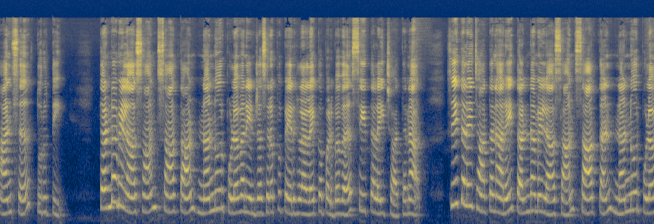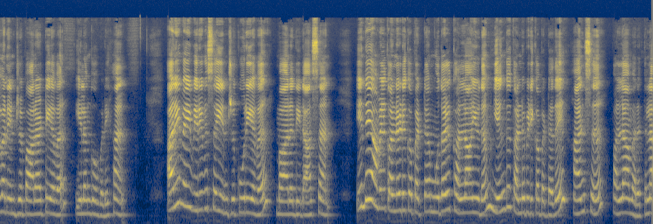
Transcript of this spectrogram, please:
ஆன்சர் துருத்தி. தண்டமில் ஆசான் சாத்தான் நன்னூர் புலவன் என்ற சிறப்பு பெயர்கள் அழைக்கப்படுபவர் சீத்தலை சாத்தனார். சீத்தலை சாத்தனாரை தண்டமில் ஆசான் சாத்தன் நன்னூர் புலவன் என்று பாராட்டியவர் இளங்கோவடிகள். அறிவை விரிவு செய் என்று கூறியவர் பாரதிதாசன். இந்தியாவில் கண்டெடுக்கப்பட்ட முதல் கல்லாயுதம் எங்கு கண்டுபிடிக்கப்பட்டது? ஆன்சர் பல்லாவரத்தில்.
